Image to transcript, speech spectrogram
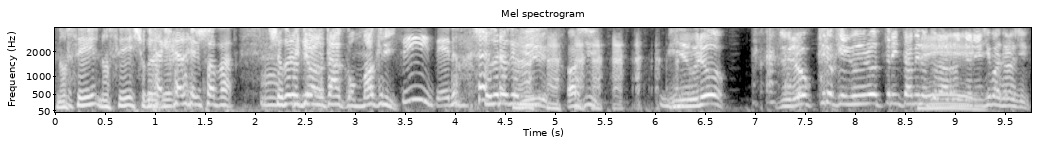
no sé, no sé. Yo creo la que. cara del Papa. Yo creo ¿Viste que. estaba con Macri? Sí, te. Yo creo que. Sí, así. Y duró, duró, creo que duró 30 minutos Sí. la reunión y encima estaba así.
